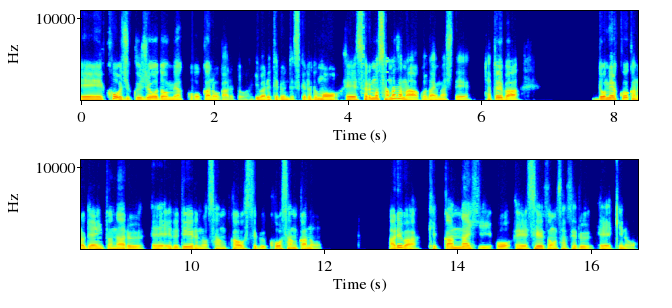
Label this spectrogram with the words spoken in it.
えー、高熟状動脈硬化能があると言われてるんですけれども、えー、それも様々ございまして、例えば、動脈硬化の原因となる、えー、LDL の酸化を防ぐ抗酸化能、あるいは血管内皮を、えー、生存させる、えー、機能、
